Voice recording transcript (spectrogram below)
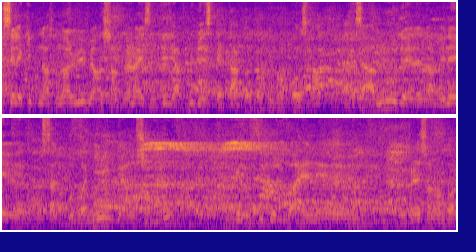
c'est l'équipe nationale, oui, mais en championnat, ils se disent qu'il n'y a plus de spectacle, donc ils vont pas au. Et c'est à nous de l'amener euh, au stade Koudouani, bien au Chambon, pour que le football ivoirien son envol.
